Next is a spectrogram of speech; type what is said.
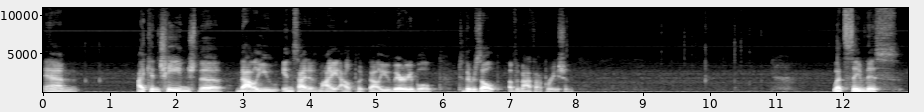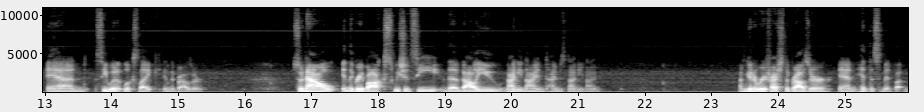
and I can change the value inside of my output value variable to the result of the math operation. Let's save this and see what it looks like in the browser. So now in the gray box, we should see the value 99 times 99. I'm going to refresh the browser and hit the submit button.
